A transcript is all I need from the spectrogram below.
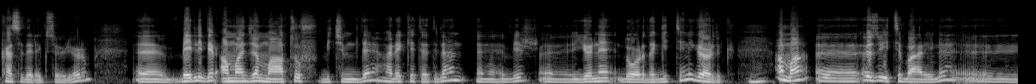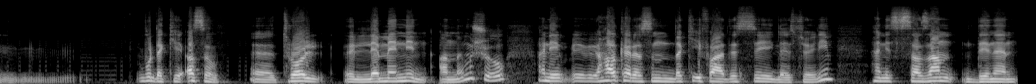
kastederek söylüyorum. E, belli bir amaca matuf biçimde hareket edilen e, bir e, yöne doğru da gittiğini gördük. Hı. Ama e, özü itibariyle e, buradaki asıl e, trollemenin anlamı şu. Hani e, halk arasındaki ifadesiyle söyleyeyim. Hani sazan denen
